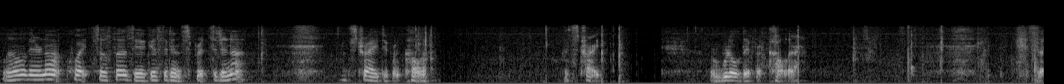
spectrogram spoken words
Well, they're not quite so fuzzy. I guess I didn't spritz it enough. Let's try a different color. Let's try a real different color. So.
